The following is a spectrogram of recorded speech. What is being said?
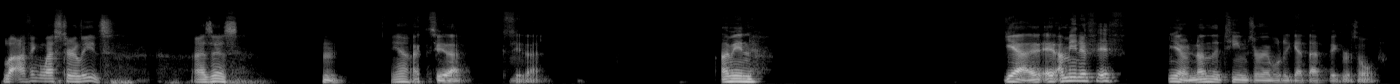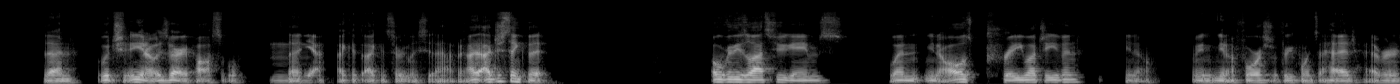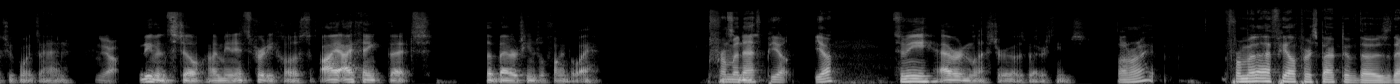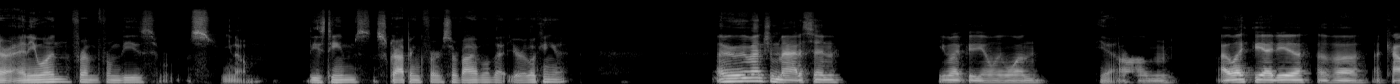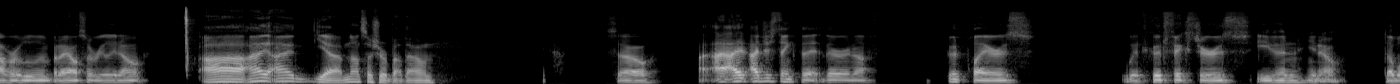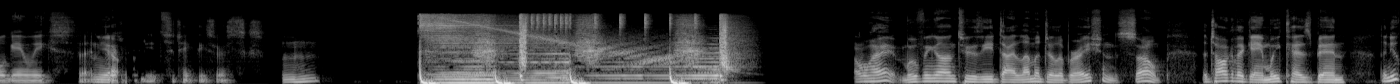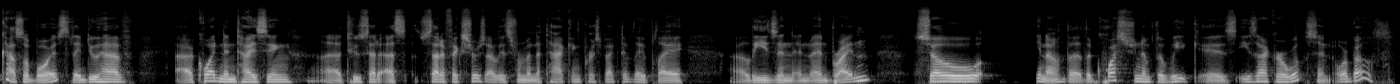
I think Leicester Leeds, as is. Hmm. Yeah. I can see that. see that. I mean, yeah, I I mean, if if you know none of the teams are able to get that big result, then which you know is very possible, then Mhm. yeah, I could I could certainly see that happening. I, I just think that over these last few games, when you know all is pretty much even, you know, I mean, you know, Forest are three points ahead, Everton are two points ahead. Yeah. But even still, I mean, it's pretty close. I I think that the better teams will find a way. From an me. FPL. Yeah. To me, Everton and Leicester are those better teams. All right. From an FPL perspective, though, is there anyone from from these, you know, these teams scrapping for survival that you're looking at? I mean, we mentioned Maddison. You might be the only one. Yeah. Um, I like the idea of a, a Calvert Lewin, but I also really don't. Uh, I, I, yeah, I'm not so sure about that one. Yeah. So I, I, I just think that there are enough good players with good fixtures, even, you know, double game weeks that Yeah. there's no need to take these risks. Mm-hmm. Okay, moving on to the dilemma deliberations. So, the talk of the game week has been the Newcastle boys. They do have uh, quite an enticing uh, two set of, set of fixtures, at least from an attacking perspective. They play uh, Leeds and, and, and Brighton. So, you know, the, the question of the week is Isak or Wilson or both?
